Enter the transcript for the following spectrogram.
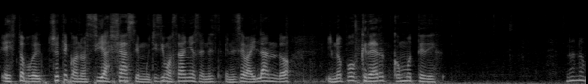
esto porque yo te conocí allá hace muchísimos años en, en ese bailando y no puedo creer cómo te dej... No, no,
